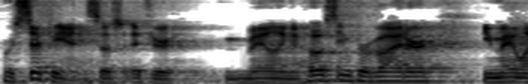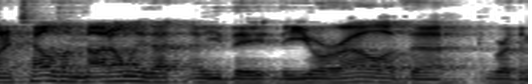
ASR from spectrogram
recipient. So if you're mailing a hosting provider, you may want to tell them not only that uh, the, the URL of the where the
